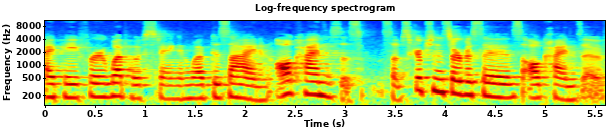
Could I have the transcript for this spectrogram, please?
I pay for web hosting and web design and all kinds of subscription services, all kinds of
